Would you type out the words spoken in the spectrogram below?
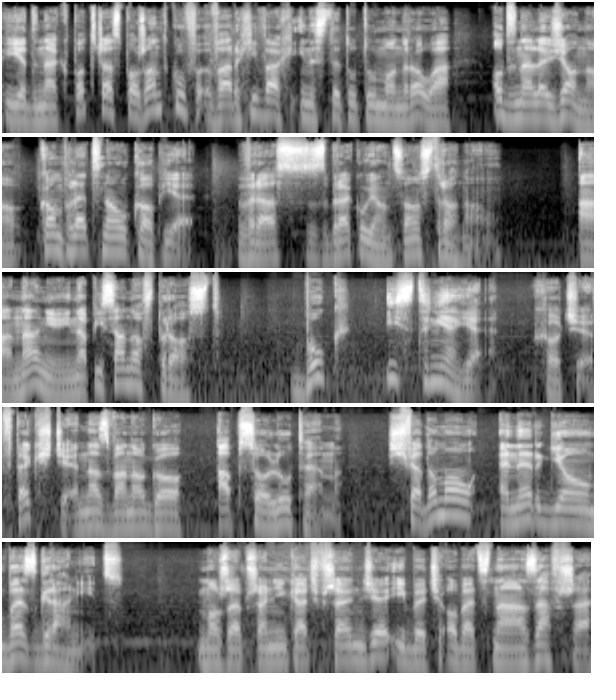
Jednak podczas porządków w archiwach Instytutu Monroe'a odnaleziono kompletną kopię wraz z brakującą stroną. A na niej napisano wprost: Bóg istnieje, choć w tekście nazwano go absolutem, świadomą energią bez granic. Może przenikać wszędzie i być obecna zawsze,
